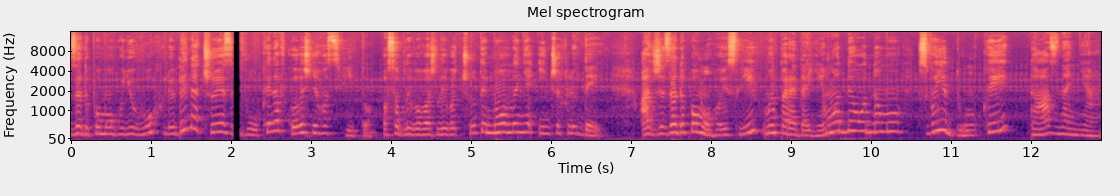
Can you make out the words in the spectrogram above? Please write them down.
За допомогою вух людина чує звуки навколишнього світу. Особливо важливо чути мовлення інших людей. Адже за допомогою слів ми передаємо одне одному свої думки та знання.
